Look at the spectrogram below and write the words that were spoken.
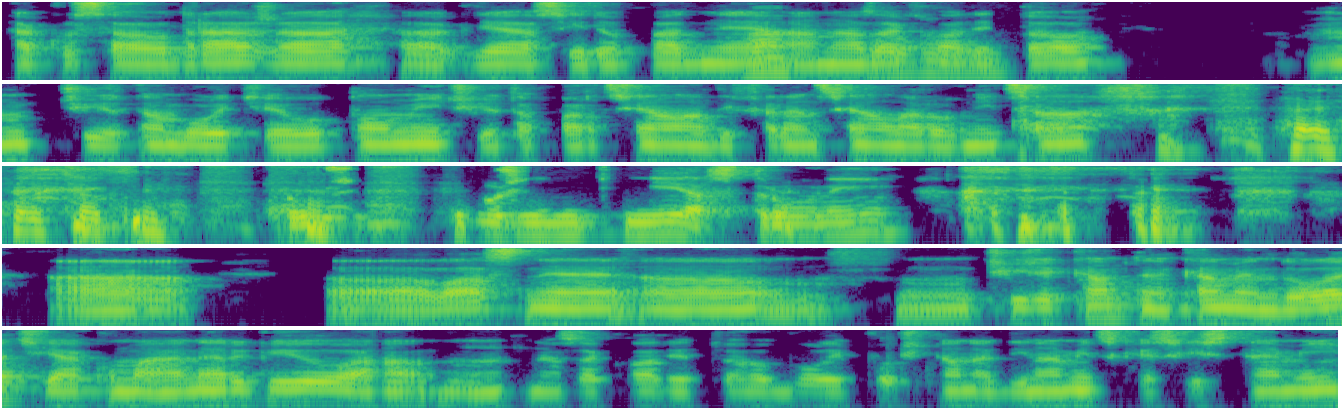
ako sa odráža, kde asi dopadne a, a na základe toho Hm, čiže tam boli tie útlmy, čiže tá parciálna diferenciálna rovnica. Hej, hej, čo si... Pružinky a strúny. a, vlastne, a, čiže kam ten kamen doletí, akú má energiu a na základe toho boli počítané dynamické systémy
